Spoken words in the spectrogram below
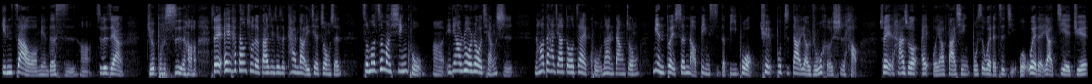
今造哦，免得死哈，是不是这样？绝不是哈，所以哎，他当初的发心就是看到一切众生怎么这么辛苦啊，一定要弱肉强食，然后大家都在苦难当中，面对生老病死的逼迫，却不知道要如何是好。所以他说，哎，我要发心，不是为了自己，我为了要解决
